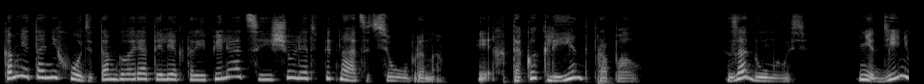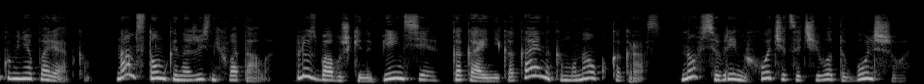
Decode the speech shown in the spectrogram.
Ко мне-то они ходят, там, говорят, электроэпиляция, еще лет в пятнадцать все убрано. Эх, такой клиент пропал. Задумалась. Нет, денег у меня порядком. Нам с Томкой на жизнь хватало. Плюс бабушкина пенсия, какая-никакая, на коммуналку как раз. Но все время хочется чего-то большего.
